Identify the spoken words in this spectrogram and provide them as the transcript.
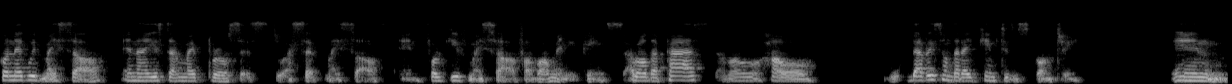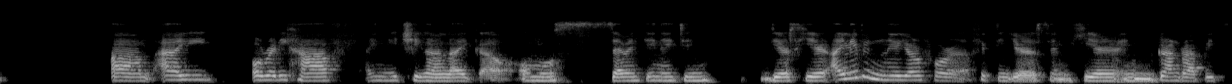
connect with myself and I start my process to accept myself and forgive myself about many things, about the past, about how the reason that I came to this country. And um, I already have in Michigan like uh, almost 17, 18 years here. I live in New York for uh, 15 years and here in Grand Rapids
